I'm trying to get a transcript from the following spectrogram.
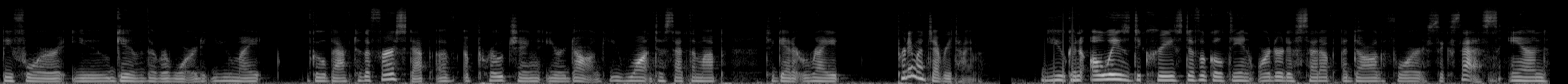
before you give the reward. You might go back to the first step of approaching your dog. You want to set them up to get it right pretty much every time. You can always decrease difficulty in order to set up a dog for success. And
